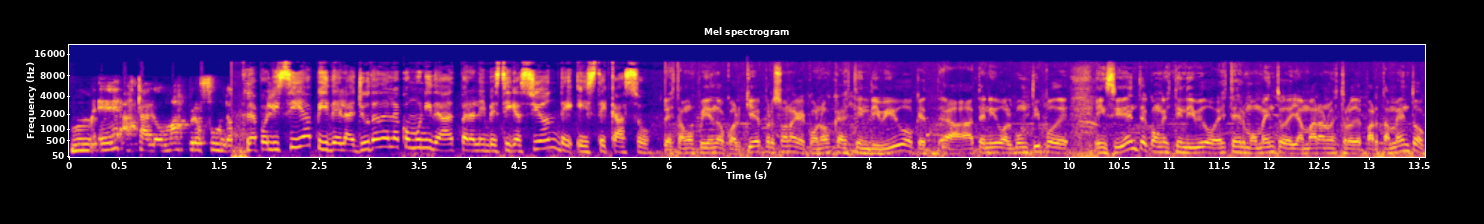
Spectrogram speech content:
mm, ¿eh? hasta lo más profundo. La policía pide la ayuda de la comunidad para la investigación de este caso. Le estamos pidiendo a cualquier persona que conozca a este individuo, que ha tenido algún tipo de incidente con este individuo, este es el momento de llamar a nuestro departamento.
